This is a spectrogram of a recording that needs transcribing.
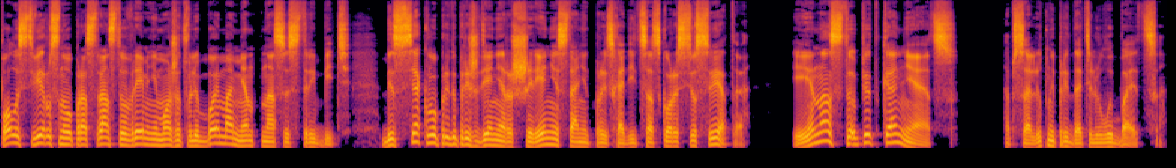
Полость вирусного пространства-времени может в любой момент нас истребить. Без всякого предупреждения расширение станет происходить со скоростью света. И наступит конец. Абсолютный предатель улыбается.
